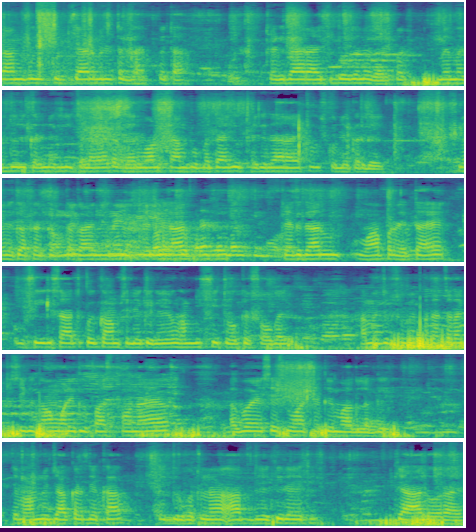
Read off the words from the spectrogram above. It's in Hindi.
शाम को इसको चार बजे तक घर पे था। ठेकेदार आए थे दो जने घर पर। मैं मजदूरी करने के लिए चला गया था। घर वालों शाम को बताया कि ठेकेदार आए थे, उसको लेकर गए। मैंने कहा, सर, कब तक आएँगे? ठेकेदार ठेकेदार वहाँ पर रहता है। उसी के साथ कोई काम से लेके गए हम निश्चित होकर सो गए। हमें जब सुबह पता चला किसी के गाँव वाले के पास फ़ोन आया, अब वो ऐसे वहाँ में आग लग गई जब हमने जाकर देखा तो दुर्घटना आप देख ही रहे थे। क्या हाल हो रहा है?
